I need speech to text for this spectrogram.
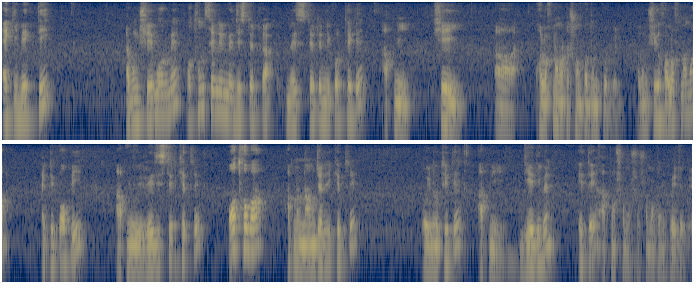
একই ব্যক্তি এবং সেই মর্মে প্রথম শ্রেণির ম্যাজিস্ট্রেট ম্যাজিস্ট্রেটের নিকট থেকে আপনি সেই হলফনামাটা সম্পাদন করবেন। এবং সেই হলফনামা একটি কপি আপনি ওই রেজিস্ট্রির ক্ষেত্রে অথবা আপনার নামজারির ক্ষেত্রে ওই নথিতে আপনি দিয়ে দিবেন, এতে আপনার সমস্যার সমাধান হয়ে যাবে।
